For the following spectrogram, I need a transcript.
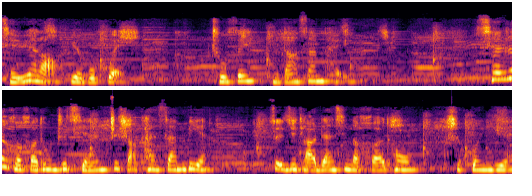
且越老越不会，除非你当三陪。签任何合同之前，至少看三遍。最具挑战性的合同是婚约。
